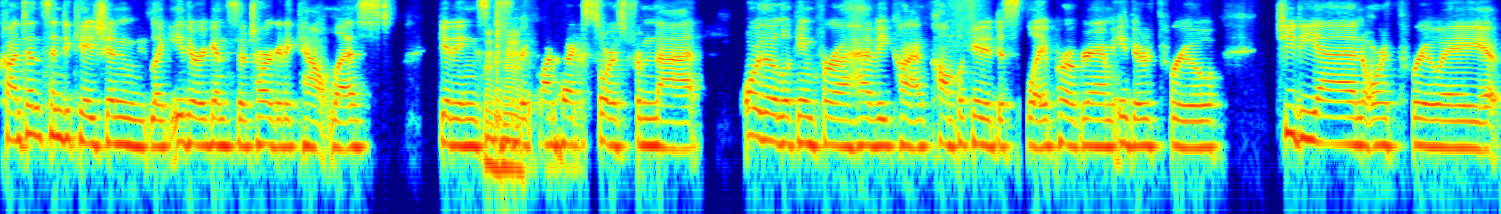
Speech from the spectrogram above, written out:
content syndication, like either against their target account list, getting mm-hmm. specific mm-hmm. context sourced from that, or they're looking for a heavy kind of complicated display program, either through GDN or through a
